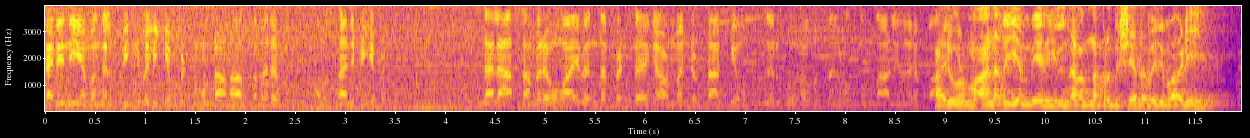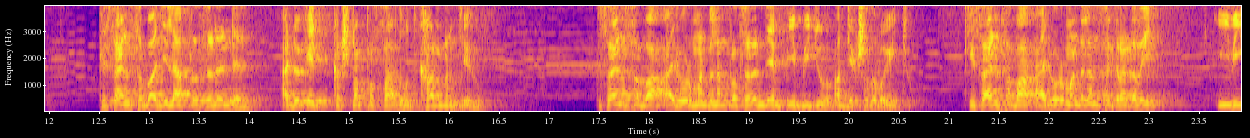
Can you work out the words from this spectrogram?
കരിനിയമങ്ങൾ പിൻവലിക്കപ്പെട്ടുകൊണ്ടാണ് ആ സമരം അവസാനിപ്പിക്കപ്പെട്ടത്. എന്നാൽ ആ സമരവുമായി ബന്ധപ്പെട്ട് ഗവൺമെന്റ് ഉണ്ടാക്കിയ ഒത്തുതീർപ്പ് വ്യവസ്ഥകളൊന്നും നാളിതുവരെ അരൂർ മാനവീയം വേദിയിൽ നടന്ന പ്രതിഷേധ പരിപാടി കിസാൻ സഭ ജില്ലാ പ്രസിഡന്റ് അഡ്വക്കേറ്റ് കൃഷ്ണപ്രസാദ് ഉദ്ഘാടനം ചെയ്തു. കിസാൻ സഭ അരൂർ മണ്ഡലം പ്രസിഡന്റ് എം പി ബിജു അധ്യക്ഷത വഹിച്ചു. കിസാൻ സഭ അരൂർ മണ്ഡലം സെക്രട്ടറി ഇ വി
